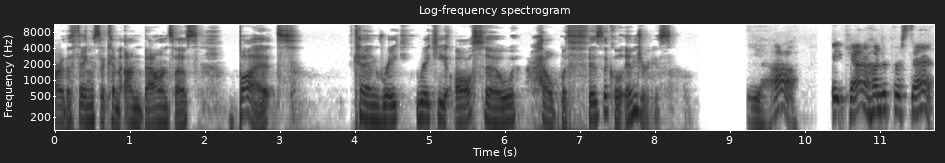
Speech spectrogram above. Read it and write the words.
are the things that can unbalance us but can reiki, also help with physical injuries Yeah, it can hundred percent.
